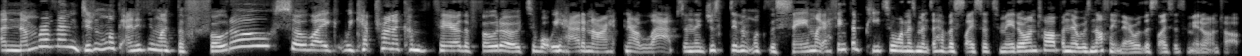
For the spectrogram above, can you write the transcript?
a number of them didn't look anything like the photo. So like we kept trying to compare the photo to what we had in our in our laps and they just didn't look the same. Like I think the pizza one is meant to have a slice of tomato on top and there was nothing there with a slice of tomato on top.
